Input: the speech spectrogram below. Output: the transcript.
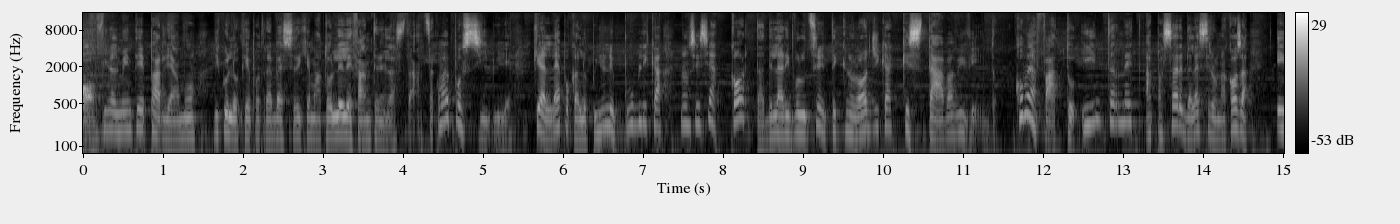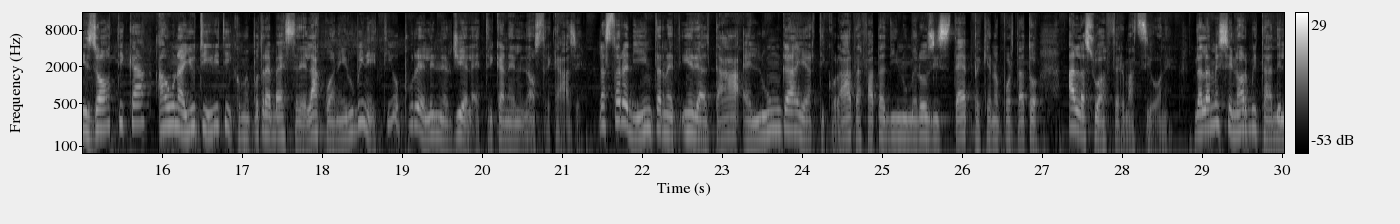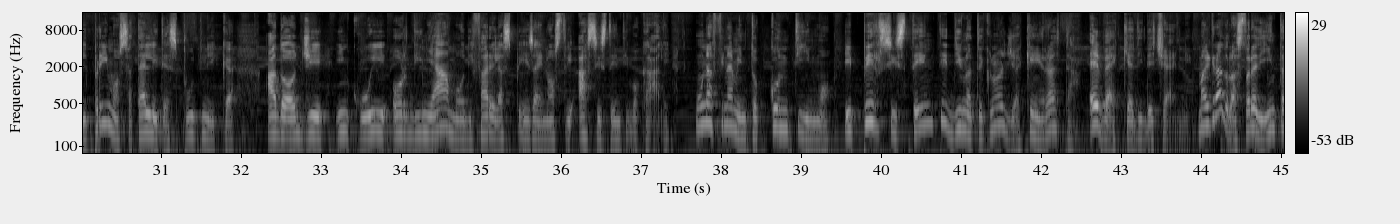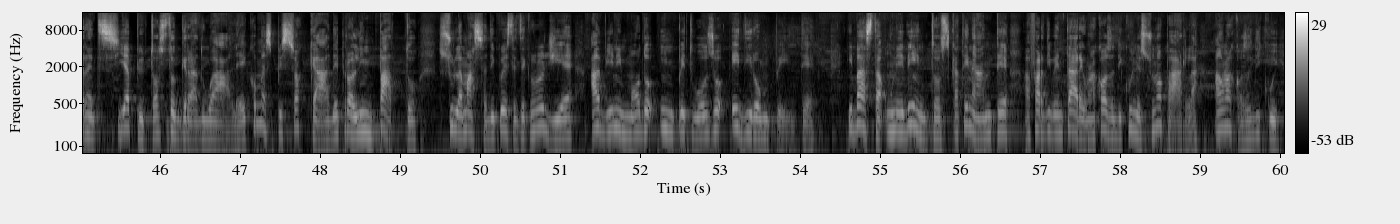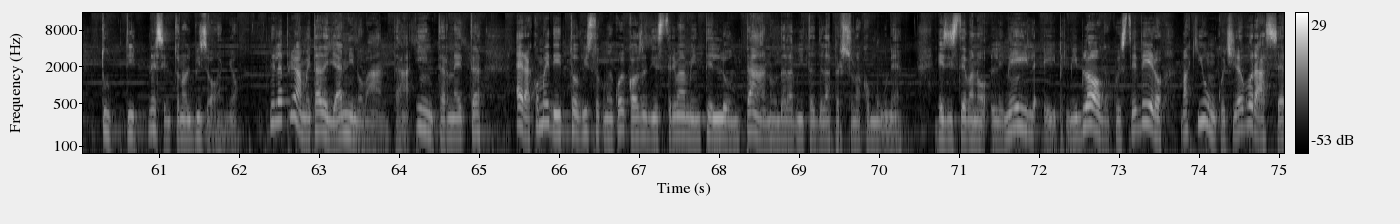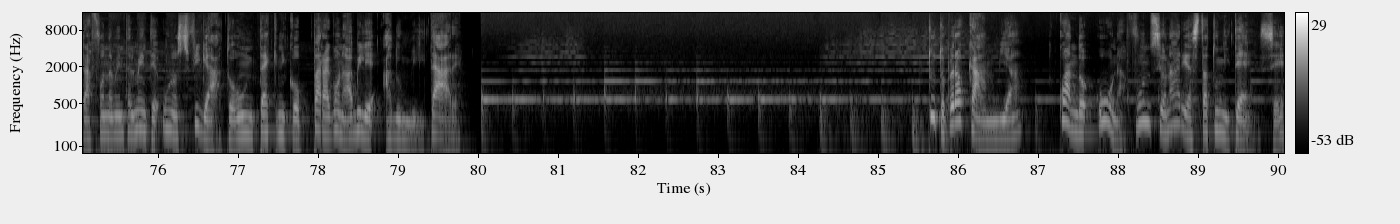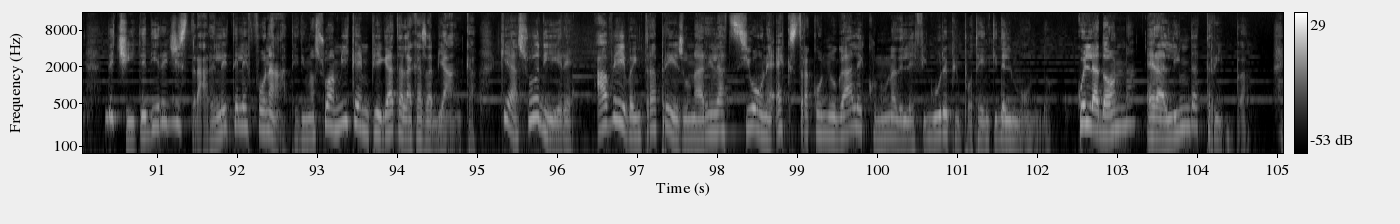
Oh, finalmente parliamo di quello che potrebbe essere chiamato l'elefante nella stanza. Com'è possibile che all'epoca l'opinione pubblica non si sia accorta della rivoluzione tecnologica che stava vivendo? Come ha fatto internet a passare dall'essere una cosa esotica a una utility come potrebbe essere l'acqua nei rubinetti oppure l'energia elettrica nelle nostre case. La storia di internet in realtà è lunga e articolata, fatta di numerosi step che hanno portato alla sua affermazione dalla messa in orbita del primo satellite Sputnik ad oggi in cui ordiniamo di fare la spesa ai nostri assistenti vocali. Un affinamento continuo e persistente di una tecnologia che in realtà è vecchia di decenni. Malgrado la storia di internet sia piuttosto graduale, come spesso accade, però l'impatto sulla massa di queste tecnologie avviene in modo impetuoso e dirompente e basta un evento scatenante a far diventare una cosa di cui nessuno parla a una cosa di cui tutti ne sentono il bisogno. Nella prima metà degli anni 90 internet era come detto visto come qualcosa di estremamente lontano dalla vita della persona comune. Esistevano le mail e i primi blog, questo è vero, ma chiunque ci lavorasse era fondamentalmente uno sfigato o un tecnico paragonabile ad un militare. Tutto però cambia quando una funzionaria statunitense decide di registrare le telefonate di una sua amica impiegata alla Casa Bianca, che a suo dire aveva intrapreso una relazione extraconiugale con una delle figure più potenti del mondo. Quella donna era Linda Tripp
